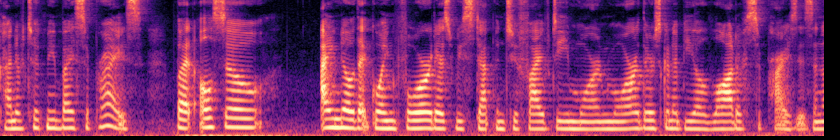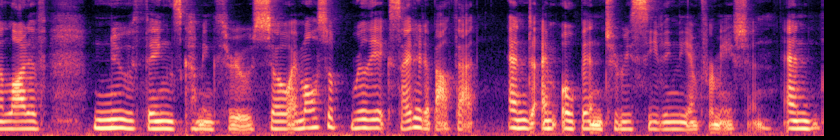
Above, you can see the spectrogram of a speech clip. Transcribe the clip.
kind of took me by surprise. But also, I know that going forward as we step into 5D more and more, there's going to be a lot of surprises and a lot of new things coming through. So I'm also really excited about that. And I'm open to receiving the information and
